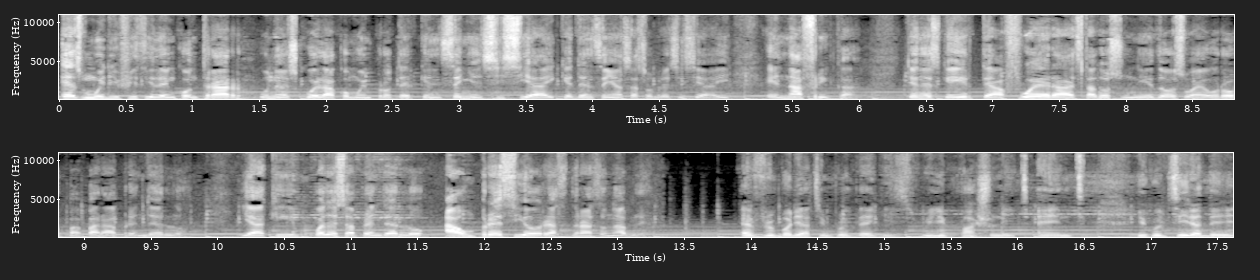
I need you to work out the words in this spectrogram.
es muy difícil encontrar una escuela como Improtec que enseñe CCI, que dé enseñanza sobre CCI en África. Tienes que irte afuera, a Estados Unidos o a Europa para aprenderlo. Y aquí puedes aprenderlo a un precio razonable. Everybody at Improtech is really passionate and you could see that they,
